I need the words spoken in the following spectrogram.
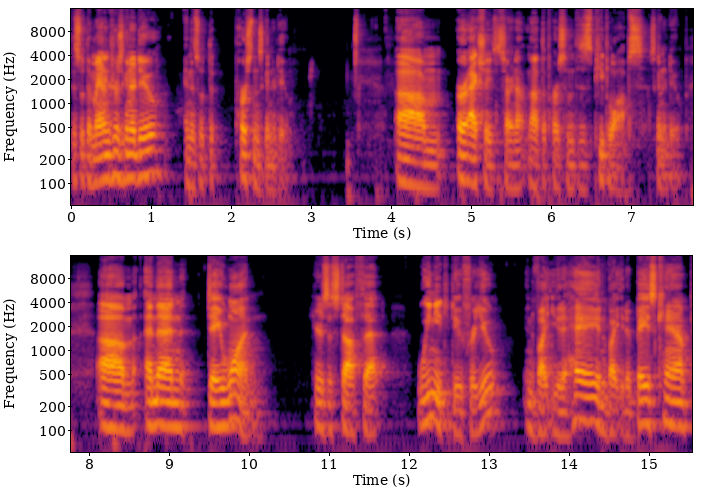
this is what the manager is going to do, and this is what the person's going to do. Um, or actually, sorry, not, not the person, this is people ops is going to do. Um, and then day one, here's the stuff that we need to do for you. Invite you to Hey, invite you to Basecamp,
